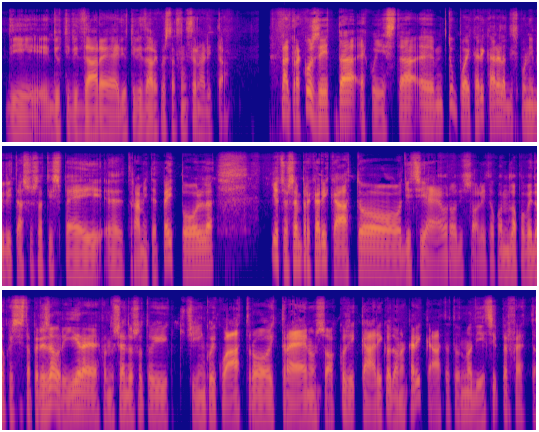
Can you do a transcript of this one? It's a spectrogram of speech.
di, di, utilizzare, di utilizzare questa funzionalità. L'altra cosetta è questa, eh, tu puoi caricare la disponibilità su Satispay eh, tramite PayPal. Io ci ho sempre caricato 10 euro di solito, quando dopo vedo che si sta per esaurire, quando scendo sotto i 5, i 4, i 3, non so, così carico, do una caricata, torno a 10, perfetto.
